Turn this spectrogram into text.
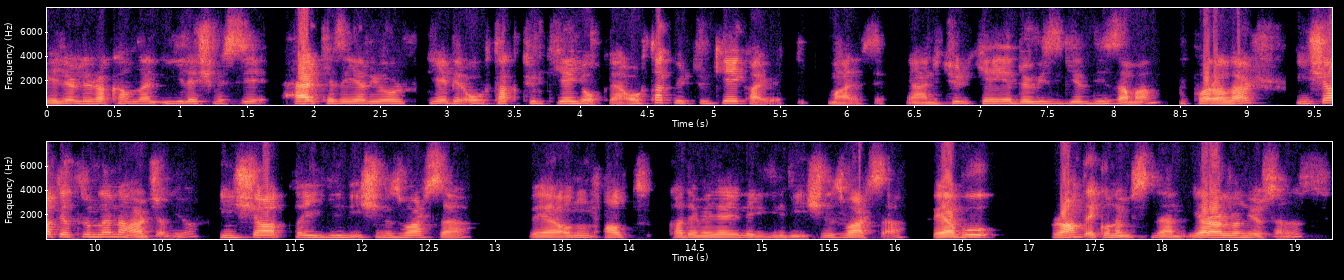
belirli rakamların iyileşmesi herkese yarıyor diye bir ortak Türkiye yok. Yani ortak bir Türkiye'yi kaybettik maalesef. Yani Türkiye'ye döviz girdiği zaman bu paralar inşaat yatırımlarına harcanıyor. İnşaatla ilgili bir işiniz varsa veya onun alt kademeleriyle ilgili bir işiniz varsa veya bu rant ekonomisinden yararlanıyorsanız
